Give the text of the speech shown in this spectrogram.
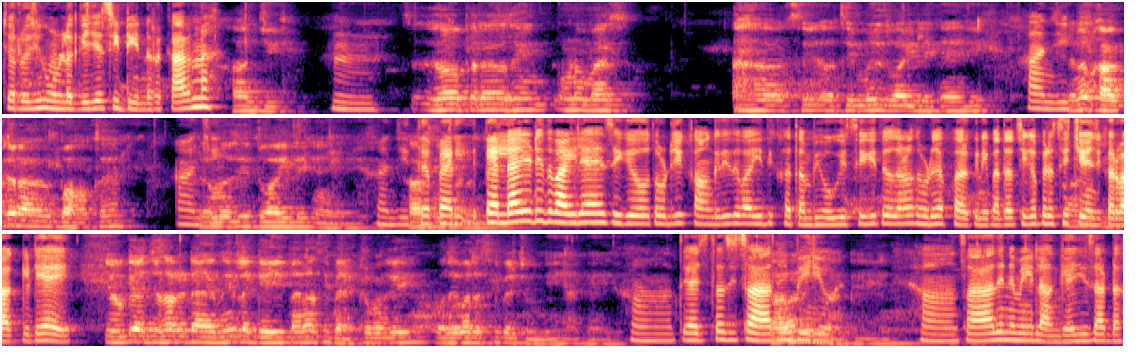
ਚਲੋ ਜੀ ਹੁਣ ਲੱਗੇ ਜੀ ਅਸੀਂ ਡਿਨਰ ਕਰਨ। ਹਾਂਜੀ। ਹੂੰ। ਫਿਰ ਅਸੀਂ ਹੁਣ ਮੈਂ ਅਸੀਂ ਅਸੀਂ ਦਵਾਈ ਲੈ ਕੇ ਆਏ ਜੀ। ਹਾਂਜੀ। ਇਹਨਾਂ ਖੰਘ ਬਹੁਤ ਹੈ। ਹਾਂਜੀ। ਹੁਣ ਅਸੀਂ ਦਵਾਈ ਲੈ ਕੇ ਆਏ ਜੀ। ਹਾਂਜੀ ਤੇ ਪਹਿਲ- ਪਹਿਲਾਂ ਜਿਹੜੀ ਦਵਾਈ ਲਿਆਏ ਸੀਗੇ ਉਹ ਥੋੜੀ ਜਿਹੀ ਖੰਘ ਦੀ ਦਵਾਈ ਦੀ ਖਤਮ ਵੀ ਹੋ ਗਈ ਸੀਗੀ ਤੇ ਉਹਦੇ ਨਾਲ ਥੋੜਾ ਜਿਹਾ ਫ਼ਰਕ ਨਹੀਂ ਪੈਂਦਾ ਸੀਗਾ ਫਿਰ ਅਸੀਂ ਚੇਂਜ ਕਰਵਾ ਕੇ ਲਿਆਏ। ਕਿਉਂਕਿ ਅੱਜ ਸਾਡੇ ਟਾਈਮ ਨਹੀਂ ਲੱਗੇ ਜੀ ਪਹਿਲਾਂ ਅਸੀਂ ਬੈਂਕ ਮਾ ਗਏ ਉਹਦੇ ਬਾਅਦ ਅਸੀਂ ਫਿਰ ਚੁੰਨੀ ਆ ਗਏ ਜੀ। ਹਾਂ ਤੇ ਅੱਜ ਤਾਂ ਅਸੀਂ ਸਾਰਾ ਦਿਨ ਬਿਜ਼ੀ ਹੋ ਲੰਘ ਗਏ ਜੀ। ਹਾਂ ਸਾਰਾ ਦਿਨ ਐਵੇਂ ਹੀ ਲੰਘ ਗਿਆ ਜੀ ਸਾਡਾ।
